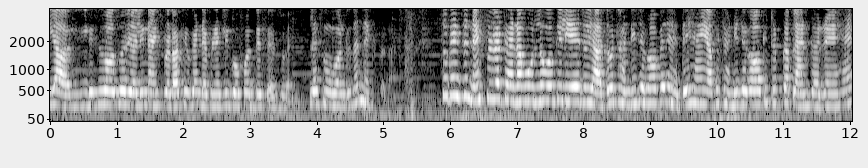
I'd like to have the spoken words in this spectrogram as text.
yeah this is also really nice product you can definitely go for this as well let's move on to the next product so guys जो नेक्स्ट प्रोडक्ट है ना वो उन लोगों के लिए जो या तो ठंडी जगहों पे रहते हैं या फिर ठंडी जगहों की ट्रिप का प्लान कर रहे हैं।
